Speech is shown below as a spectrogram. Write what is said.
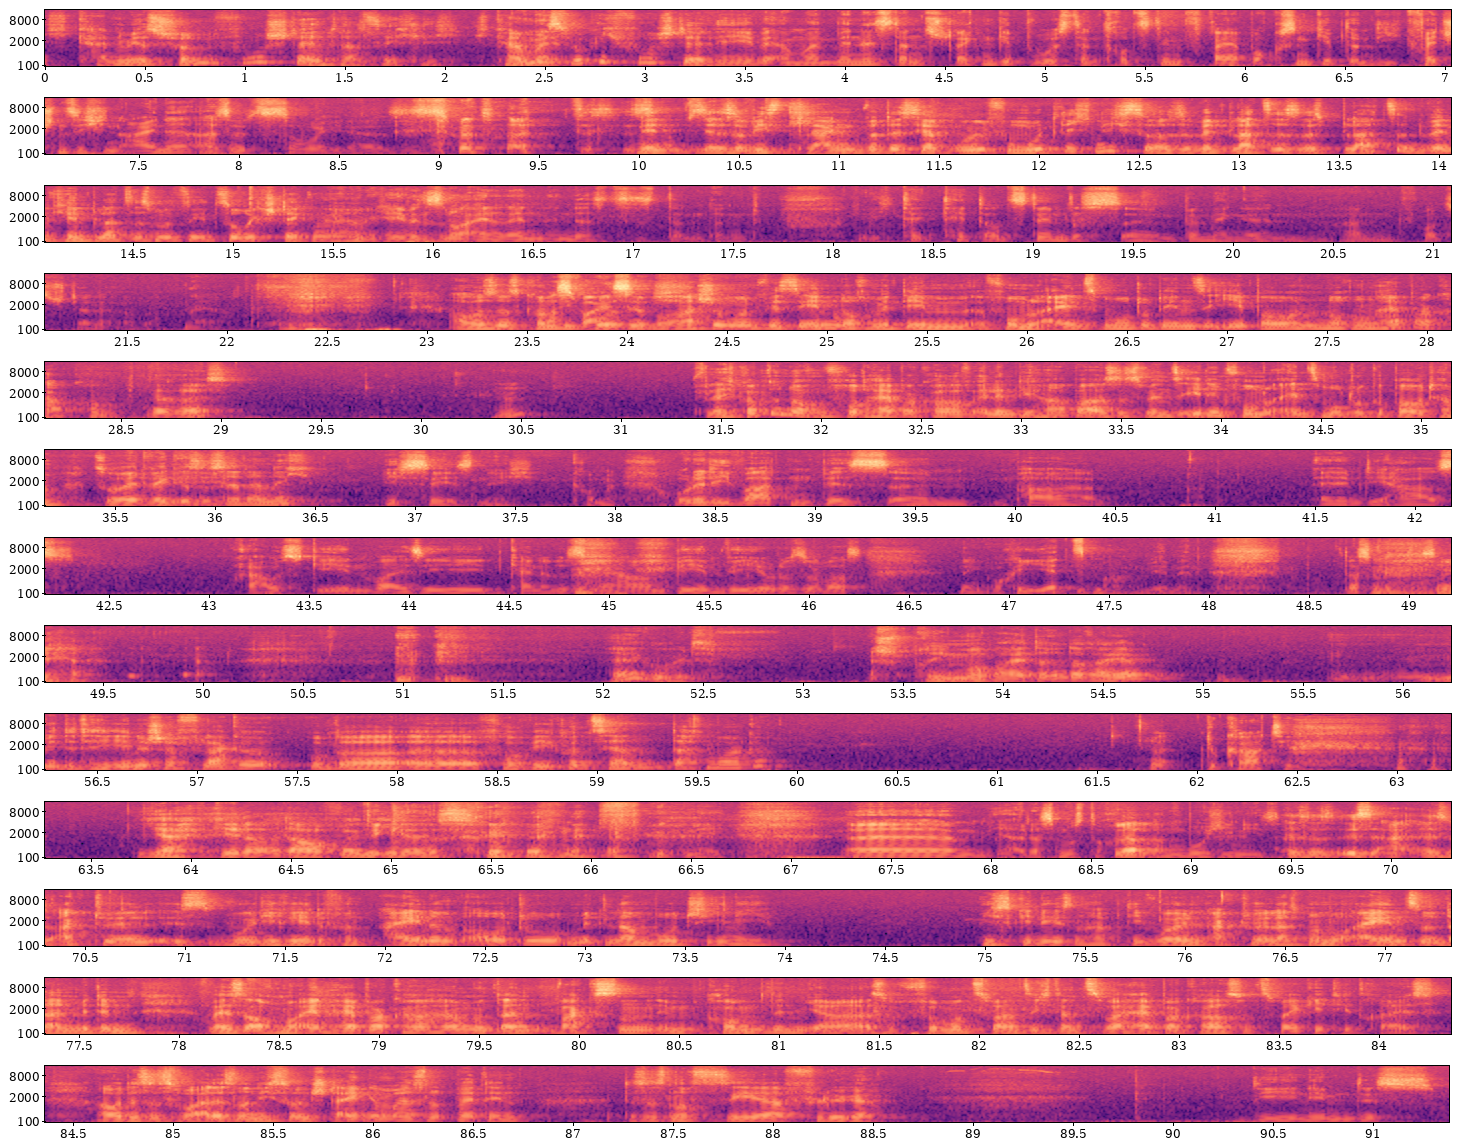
Ich kann mir es schon vorstellen, tatsächlich. Ich kann mir es wirklich vorstellen. Nee, wenn, wenn es dann Strecken gibt, wo es dann trotzdem freie Boxen gibt und die quetschen sich in eine, also sorry, das ist, das ist Nee, so wie es klang, wird es ja wohl vermutlich nicht so. Also wenn Platz ist, ist Platz und wenn kein Platz ist, müssen sie zurückstecken. Ja. Okay, wenn es nur ein Rennen in das ist, dann, dann ich täte trotzdem das äh, bemängeln an Fords Stelle, aber naja. Außer es kommt Was die große ich. Überraschung und wir sehen noch mit dem Formel 1 Motor, den sie eh bauen, noch ein Hypercar kommen. Wer weiß? Hm? Vielleicht kommt dann noch ein Ford Hypercar auf LMDH-Basis, wenn sie eh den Formel 1 Motor gebaut haben. So weit weg ist Nee. es ja dann nicht. Ich sehe es nicht. Komme. Oder die warten, bis ähm, ein paar LMDHs rausgehen, weil sie keine Lust mehr haben, BMW oder sowas. Und denken, okay, jetzt machen wir mit. Das könnte sein. Ja. ja, gut. Springen wir weiter in der Reihe. Mit italienischer Flagge unter äh, VW-Konzern-Dachmarke. Ducati. Ja, genau, darauf wollte ich hinaus. nee. Ähm, ja, das muss doch La- Lamborghini sein. Also es ist also aktuell ist wohl die Rede von einem Auto mit Lamborghini. Wie ich es gelesen habe. Die wollen aktuell erstmal nur eins und dann mit dem, weil sie auch nur ein Hypercar haben und dann wachsen im kommenden Jahr, also 25, dann zwei Hypercars und zwei GT3s. Aber das ist wohl alles noch nicht so in Stein gemeißelt bei denen. Das ist noch sehr flügge. die nehmen das,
